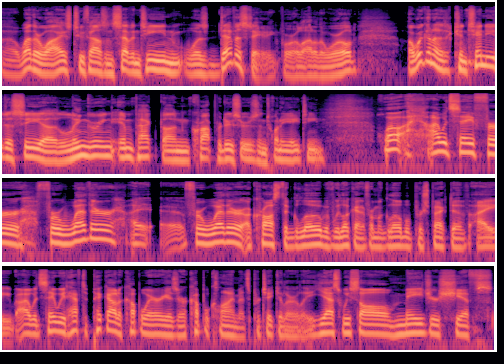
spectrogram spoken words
Uh, weather wise, 2017 was devastating for a lot of the world. Are we going to continue to see a lingering impact on crop producers in 2018? Well, I would say for for weather, I, uh, for weather across the globe, if we look at it from a global perspective, I I would say we'd have to pick out a couple areas or a couple climates, particularly. Yes, we saw major shifts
